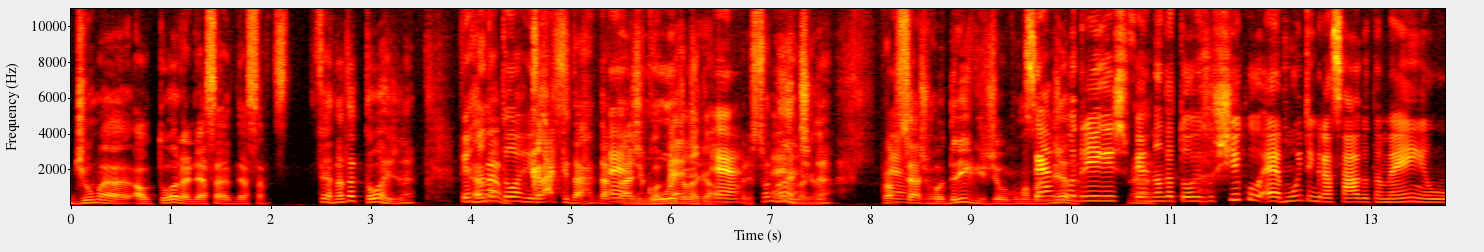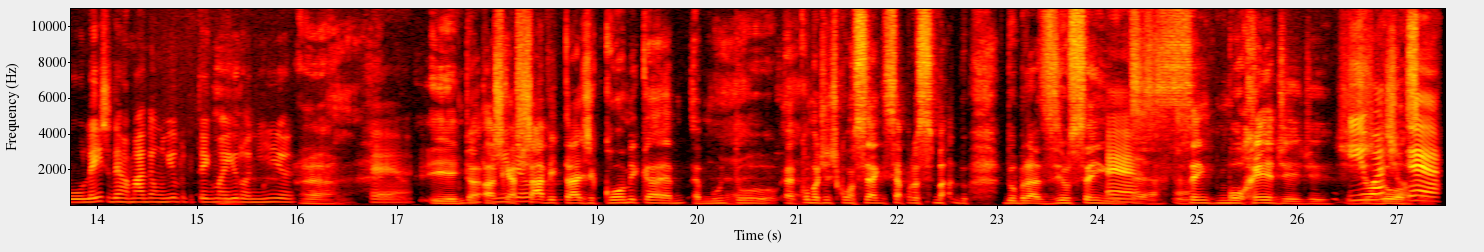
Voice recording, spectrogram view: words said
de uma autora dessa, dessa Fernanda Torres, né? Fernanda Ela é um Torres. craque da, da É. tragicomédia. Muito legal. É, Impressionante, é. né? O próprio Sérgio Rodrigues, de alguma Sérgio maneira. Rodrigues, Fernanda Torres. O Chico é muito engraçado também. O Leite Derramado é um livro que tem uma ironia. É. E então, acho que a chave tragicômica é, é muito. É, como a gente consegue se aproximar do, do Brasil sem, sem morrer de, de, de E eu acho, dor. é,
